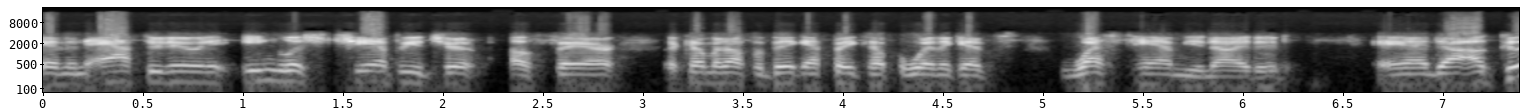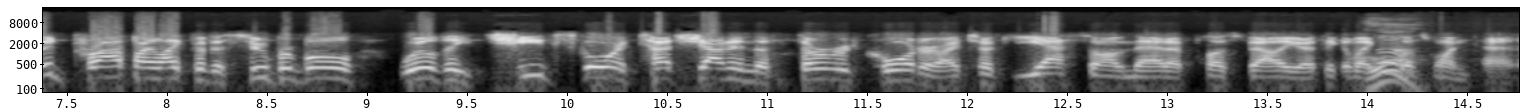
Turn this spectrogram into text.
in an afternoon English Championship affair. They're coming off a big FA Cup win against West Ham United. And uh, a good prop I like for the Super Bowl. Will the Chiefs score a touchdown in the third quarter? I took yes on that at plus value. I think I'm like Huh. plus 110.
